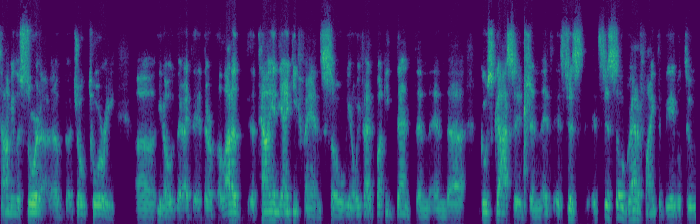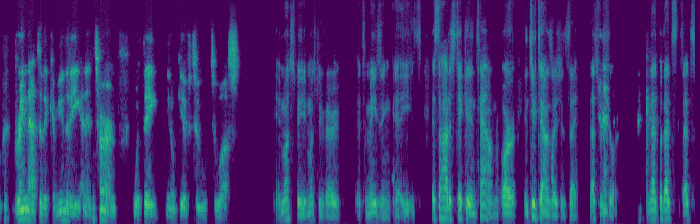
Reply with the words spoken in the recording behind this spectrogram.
Tommy Lasorda, uh Joe Torre, uh, you know, there, there, are a lot of Italian Yankee fans. So, you know, we've had Bucky Dent and, and uh, Goose Gossage. And it, it's just, it's just so gratifying to be able to bring that to the community and in turn, what they, you know, give to, to us. It must be, it must be very, it's amazing. It's, it's the hottest ticket in town or in two towns, I should say. That's for sure. and that, but that's, that's,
